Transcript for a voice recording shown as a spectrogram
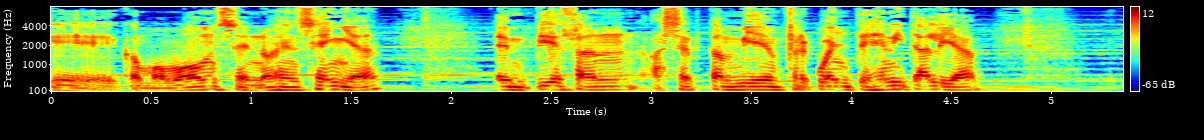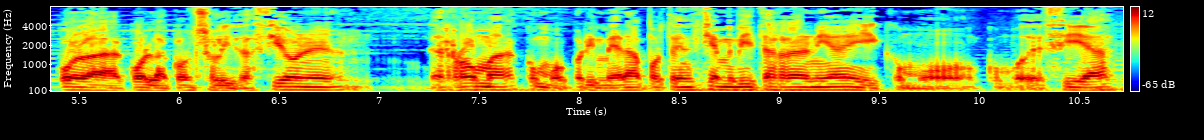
que como Monsen nos enseña, empiezan a ser también frecuentes en Italia con la, con la consolidación de Roma como primera potencia mediterránea y como, como decía,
